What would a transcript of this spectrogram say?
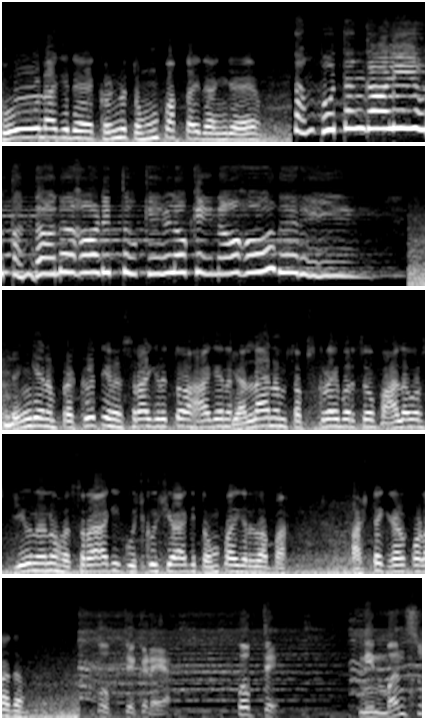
ಕೂಲಾಗಿದೆ ಕಣ್ಣು ತಂಪಾಗ್ತಾ ಇದೆ ಹಂಗೆ. ತಂಪು ತಂಗಾಳಿಯು ತಂದಾನ ಹಾಡಿತ್ತು, ಕೇಳೋಕೆ ನಾ ಹೋದರೆ. ಹೆಂಗೆ ನಮ್ಮ ಪ್ರಕೃತಿ ಹಸ್ರಾಗಿರುತ್ತೋ ಹಾಗೆ ಎಲ್ಲ ನಮ್ಮ ಸಬ್ಸ್ಕ್ರೈಬರ್ಸು ಫಾಲೋವರ್ಸ್ ಜೀವನನೂ ಹಸ್ರಾಗಿ ಖುಷಿ ಖುಷಿಯಾಗಿ ತಂಪಾಗಿರಲಪ್ಪ ಅಷ್ಟೇ ಕೇಳ್ಕೊಳ್ಳೋದು. ಒಪ್ತೆ ಕಡೆ ಒಪ್ತೆ. ನಿನ್ ಮನ್ಸು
